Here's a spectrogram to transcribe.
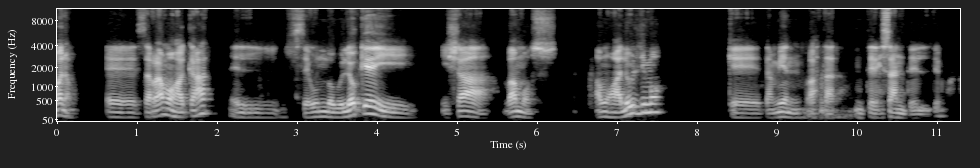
Bueno, eh, cerramos acá el segundo bloque y, y ya vamos, vamos al último, que también va a estar interesante el tema.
